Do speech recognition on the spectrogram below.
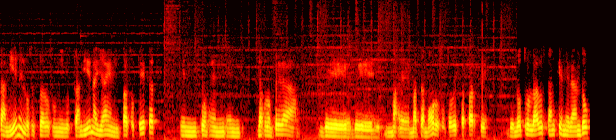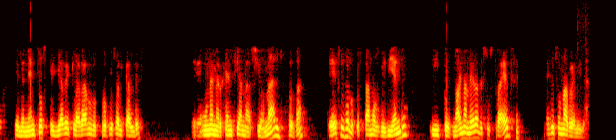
también en los Estados Unidos, también allá en Paso, Texas, en, la frontera de, de eh, Matamoros, en toda esta parte del otro lado, están generando elementos que ya declararon los propios alcaldes eh, una emergencia nacional, ¿verdad? Eso es a lo que estamos viviendo y pues no hay manera de sustraerse. Esa es una realidad.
